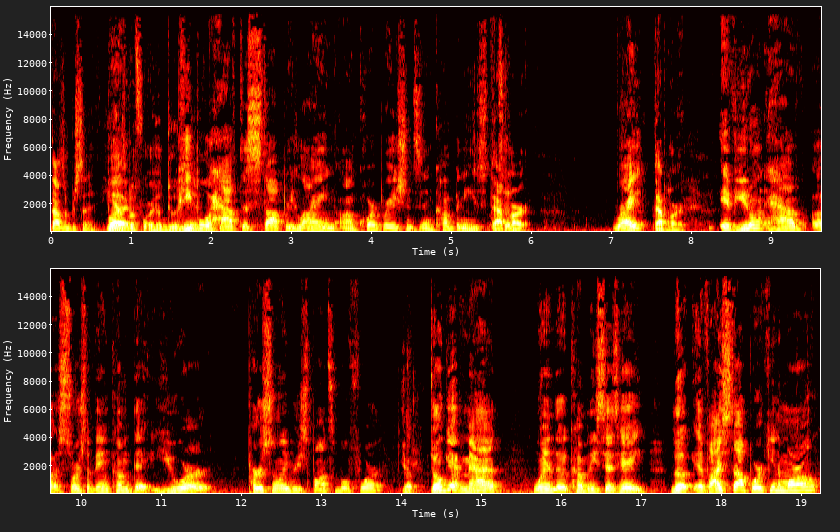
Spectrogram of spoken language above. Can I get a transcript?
Thousand percent. He But has before. He'll do it People again. have to stop relying on corporations and companies. That to- part. right? That part. if you don't have a source of income that you are personally responsible for, Yep. don't get mad when the company says, "Hey, look, if I stop working tomorrow,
